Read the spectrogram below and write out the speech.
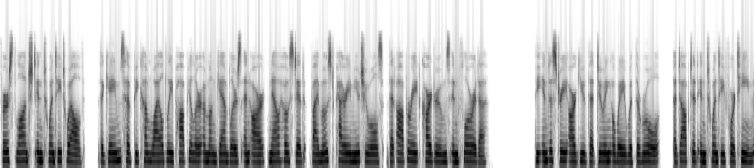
First launched in 2012, the games have become wildly popular among gamblers and are now hosted by most pari mutuels that operate card rooms in Florida the industry argued that doing away with the rule, adopted in 2014,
